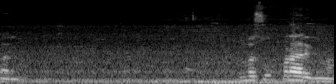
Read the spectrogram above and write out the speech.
பாருங்க. ரொம்ப சூப்பராக இருக்குமா?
